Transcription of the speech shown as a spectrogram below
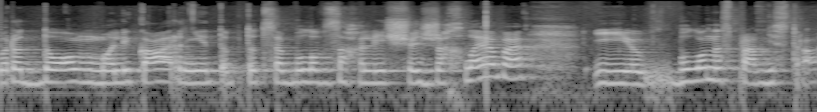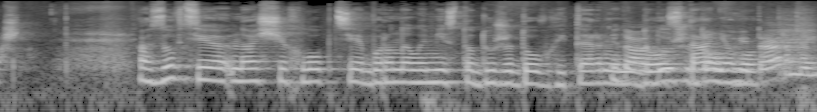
роддом, лікарні. Тобто це було взагалі щось жахливе і було насправді страшно. Азовці наші хлопці боронили місто дуже довгий термін Да, до дуже останнього. довгий термін.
